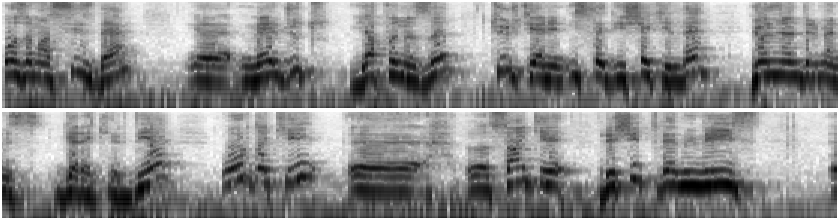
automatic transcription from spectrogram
O zaman siz de e, mevcut yapınızı Türkiye'nin istediği şekilde yönlendirmeniz gerekir diye oradaki e, e, sanki reşit ve mümeyiz e,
